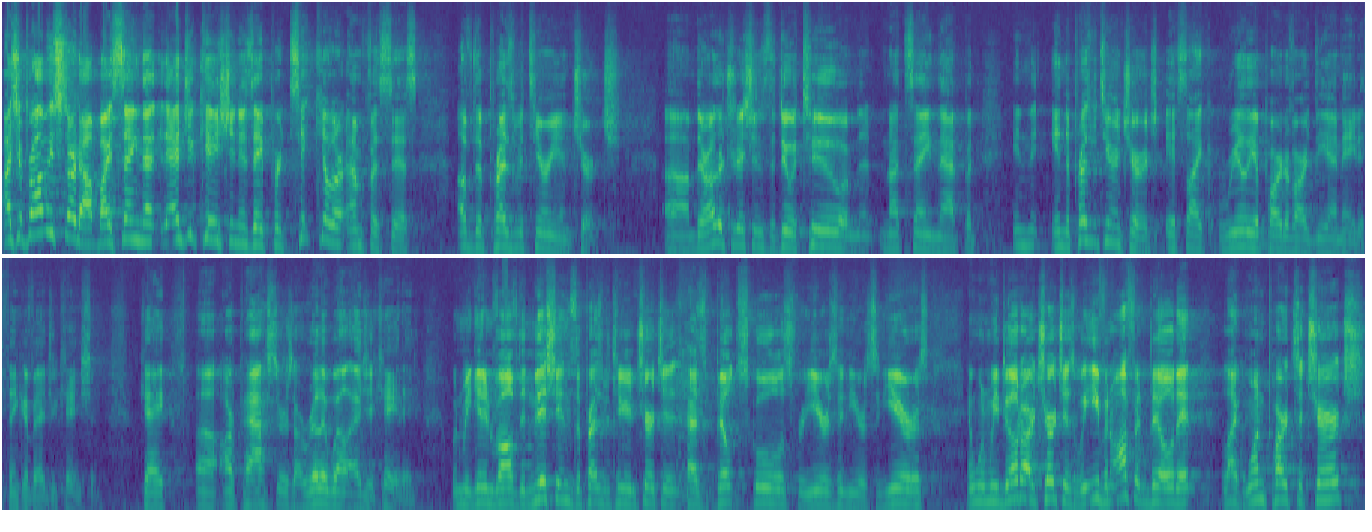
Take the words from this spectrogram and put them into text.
I should probably start out by saying that education is a particular emphasis of the Presbyterian Church. Um, there are other traditions that do it too. I'm not saying that, but in the, in the Presbyterian Church, it's like really a part of our DNA to think of education. Okay, uh, our pastors are really well educated. When we get involved in missions, the Presbyterian Church has built schools for years and years and years. And when we build our churches, we even often build it like one part's a church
